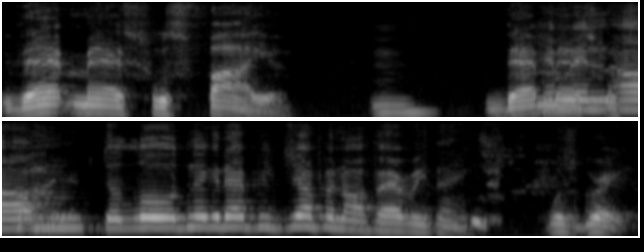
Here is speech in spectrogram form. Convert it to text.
That match was fire. Mm. That Him match and was um fire. the little nigga that be jumping off everything was great.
